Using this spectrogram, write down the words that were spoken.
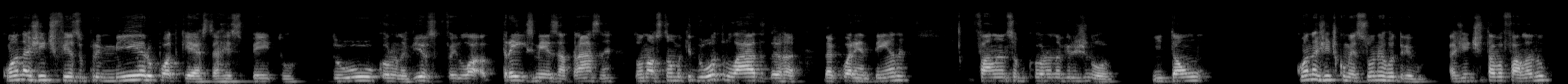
quando a gente fez o primeiro podcast a respeito do coronavírus, que foi três meses atrás, né? Então nós estamos aqui do outro lado da, da quarentena, falando sobre o coronavírus de novo. Então, quando a gente começou, né, Rodrigo? A gente estava falando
